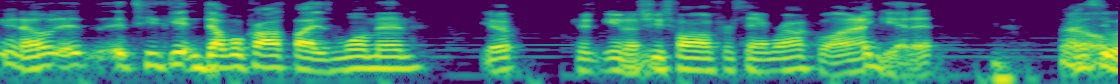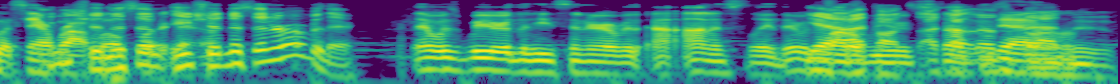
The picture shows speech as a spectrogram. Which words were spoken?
you know it, it's he's getting double crossed by his woman Yep. because you know she's falling for Sam Rockwell, and I get it. I see what Sam he Rockwell. shouldn't, have sent, he shouldn't have sent her over there. That was weird that he sent her over. uh, Honestly, there was a lot I of thought, weird I stuff. thought that was a bad move.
